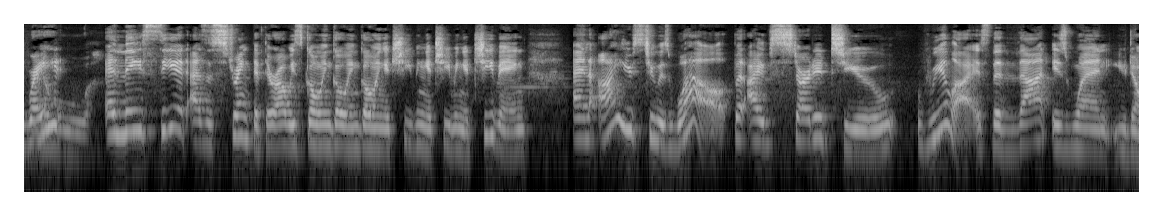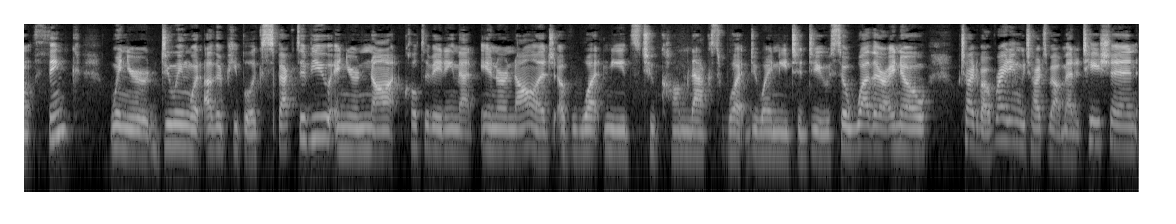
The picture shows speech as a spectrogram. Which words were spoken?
Right? No. And they see it as a strength if they're always going, going, going, achieving, achieving, achieving. And I used to as well, but I've started to realize that that is when you don't think, when you're doing what other people expect of you, and you're not cultivating that inner knowledge of what needs to come next. What do I need to do? So, whether I know we talked about writing, we talked about meditation,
